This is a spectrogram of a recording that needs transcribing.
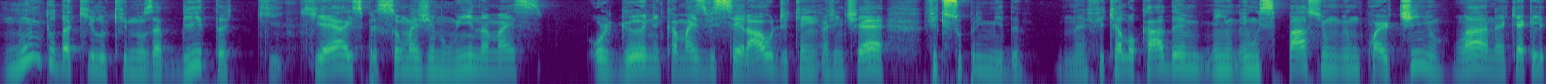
muito daquilo que nos habita, que, que é a expressão mais genuína, mais orgânica, mais visceral de quem a gente é, fique suprimida. Né, fique alocada em, em, um espaço, em um, em um, quartinho lá, né, que é aquele,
